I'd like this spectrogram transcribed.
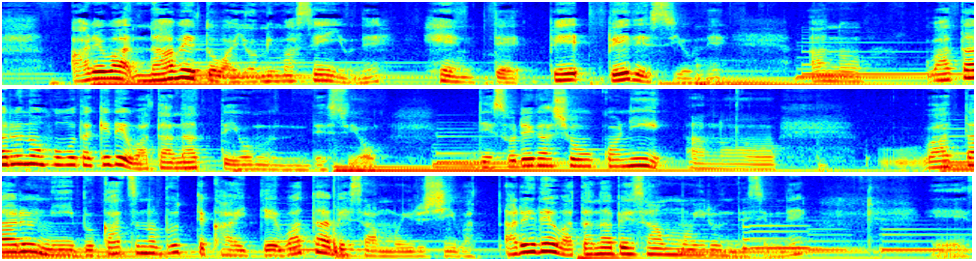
あれは「鍋」とは読みませんよね。変って「べ」べですよね。あの渡るの方だけで渡なって読むんですよ。でそれが証拠にあの渡るに部活の部って書いて渡部さんもいるしあれで渡辺さんもいるんですよね、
